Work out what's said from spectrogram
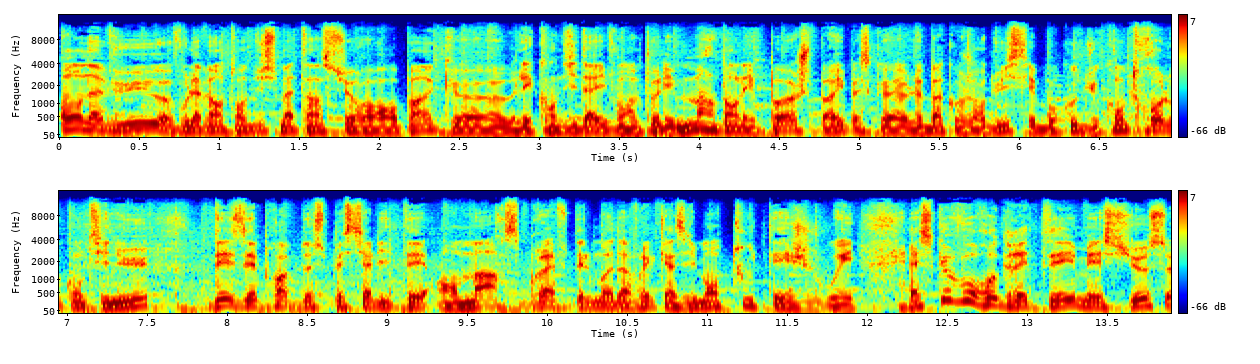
On a vu, vous l'avez entendu ce matin sur Europe 1, que les candidats ils vont un peu les mains dans les poches, bah oui, parce que le bac aujourd'hui c'est beaucoup du contrôle continu, des épreuves de spécialité en mars, bref, dès le mois d'avril quasiment tout est joué. Est-ce que vous regrettez, messieurs, ce-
